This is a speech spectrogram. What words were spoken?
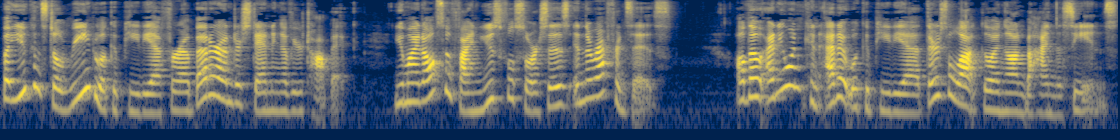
but you can still read Wikipedia for a better understanding of your topic. You might also find useful sources in the references. Although anyone can edit Wikipedia, there's a lot going on behind the scenes.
